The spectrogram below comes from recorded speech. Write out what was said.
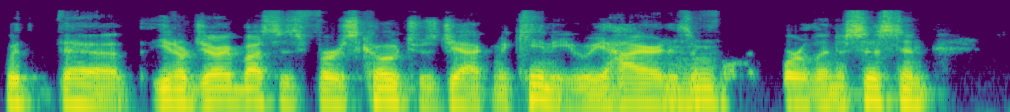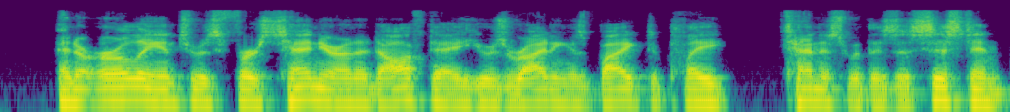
with the. You know, Jerry Buss's first coach was Jack McKinney, who he hired mm-hmm. as a former Portland assistant. And early into his first tenure on a off day, he was riding his bike to play tennis with his assistant,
